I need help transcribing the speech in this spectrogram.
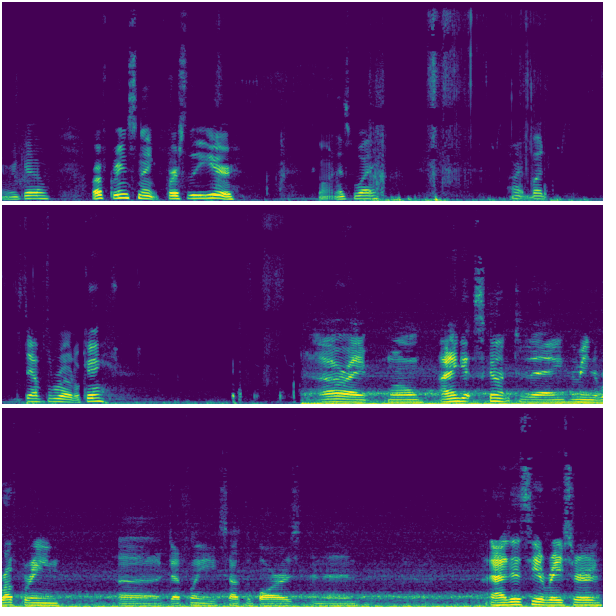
here we go. Rough green snake, first of the year. It's going this way. All right, bud stay off the road, okay? All right, well, I didn't get skunk today. I mean, the rough green uh, definitely set the bars, and then and I did see a racer.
